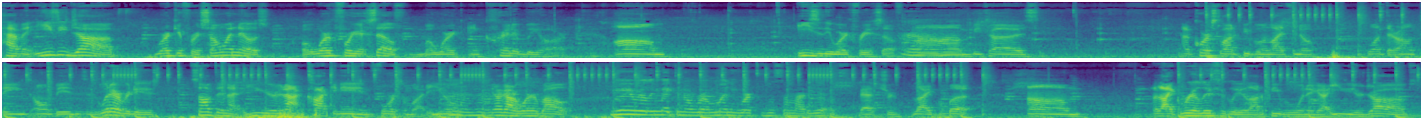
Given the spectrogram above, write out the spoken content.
have an easy job working for someone else or work for yourself but work incredibly hard? Um, easily work for yourself. Um, because of course a lot of people in life, you know, want their own things, own businesses, whatever it is. Something that you're not clocking in for somebody. You know, you don't gotta worry about You ain't really making no real money working for somebody else. That's true. Like, but, um, like realistically, a lot of people when they got easier jobs,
